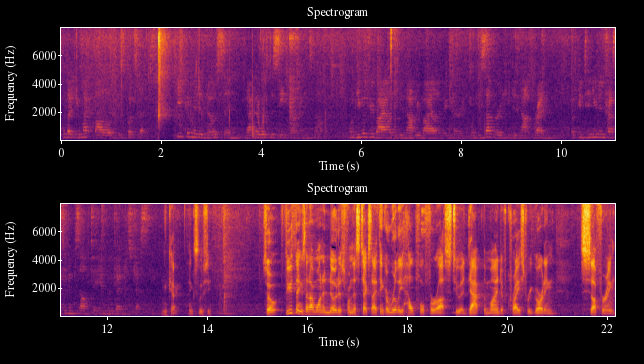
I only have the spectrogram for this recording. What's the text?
so that you might follow in his footsteps. He committed no sin, neither was deceit found in his mouth. When he was reviled, he did not revile in return. When he suffered, he did not threaten, but continued entrusting himself to him who judges justly. Okay, thanks, Lucy. So, a few things that I want to notice from this text I think are really helpful for us to adapt the mind of Christ regarding suffering.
